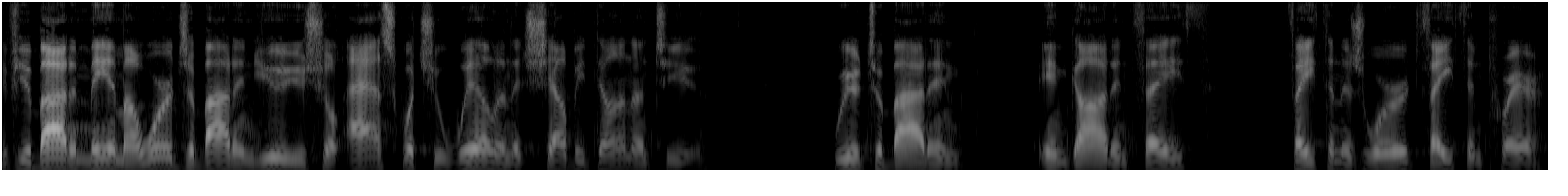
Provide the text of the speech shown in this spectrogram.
If you abide in me and my words abide in you, you shall ask what you will, and it shall be done unto you. We are to abide in, in God in faith faith in His Word, faith in prayer.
